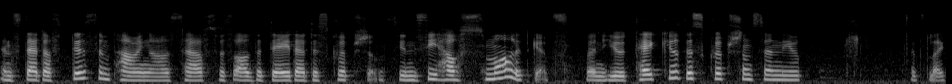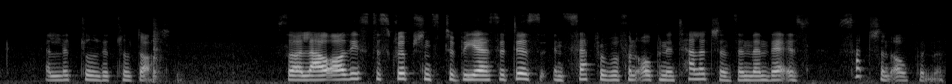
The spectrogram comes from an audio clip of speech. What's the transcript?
instead of disempowering ourselves with all the data descriptions. You see how small it gets when you take your descriptions and you, it's like a little, little dot. So allow all these descriptions to be as it is, inseparable from open intelligence, and then there is such an openness.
